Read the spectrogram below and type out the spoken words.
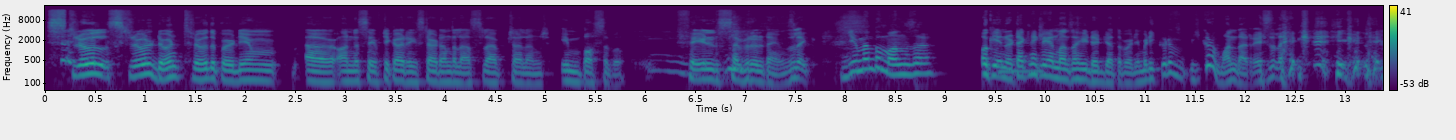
Stroll, Stroll, don't throw the podium uh, on a safety car restart on the last lap challenge. Impossible. Failed several times. Like, do you remember Monza? Okay, no, technically in Monza he did get the podium, but he could have he could have won that race. Like, he could like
